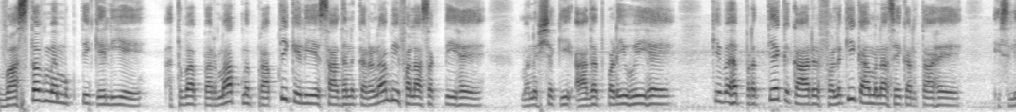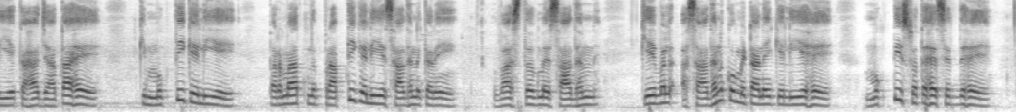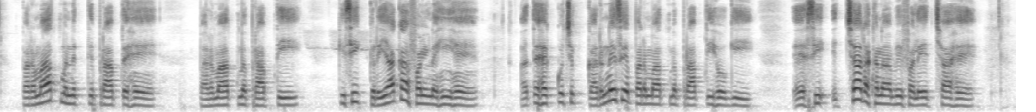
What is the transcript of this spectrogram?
वास्तव में मुक्ति के लिए अथवा परमात्म प्राप्ति के लिए साधन करना भी फला सकती है। मनुष्य की आदत पड़ी हुई है कि वह प्रत्येक कार्य फल की कामना से करता है। इसलिए कहा जाता है कि मुक्ति के लिए, परमात्म प्राप्ति के लिए साधन करें। वास्तव में साधन केवल असाधन को मिटाने के लिए है, मुक्ति स्वतः सिद्ध है, परमात्म नित्य प्राप्त है। परमात्म प्राप्ति किसी क्रिया का फल नहीं है, अतः कुछ करने से परमात्मा प्राप्ति होगी। ऐसी इच्छा रखना भी फलेच्छा है।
